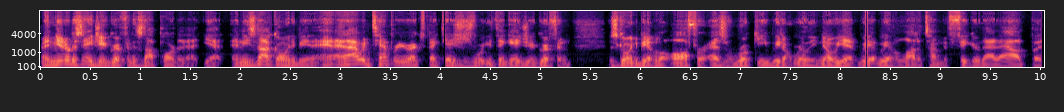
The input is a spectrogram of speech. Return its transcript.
and you notice AJ Griffin is not part of that yet. And he's not going to be. And, and I would temper your expectations what you think AJ Griffin is going to be able to offer as a rookie. We don't really know yet. We have, we have a lot of time to figure that out. But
